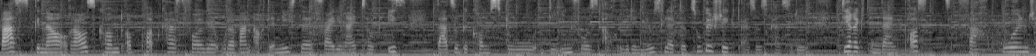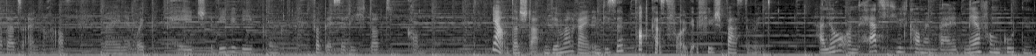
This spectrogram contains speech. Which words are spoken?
was genau rauskommt, ob Podcast-Folge oder wann auch der nächste Friday Night Talk ist, dazu bekommst du die Infos auch über den Newsletter zugeschickt. Also das kannst du dir direkt in dein Postfach holen. Schau dazu einfach auf meine Webpage www.verbesserlich.com. Ja, und dann starten wir mal rein in diese Podcast-Folge. Viel Spaß damit! Hallo und herzlich willkommen bei Mehr vom Guten,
